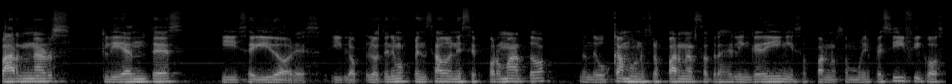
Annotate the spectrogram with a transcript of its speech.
partners, clientes y seguidores. Y lo, tenemos pensado en ese formato, donde buscamos nuestros partners a través de LinkedIn y esos partners son muy específicos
